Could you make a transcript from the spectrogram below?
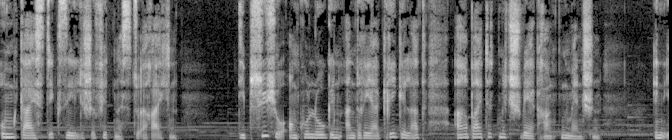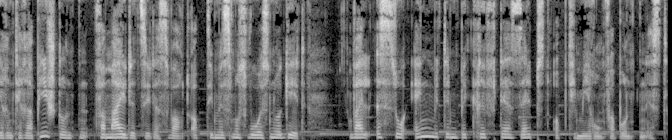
um geistig-seelische Fitness zu erreichen. Die Psychoonkologin Andrea Griegelat arbeitet mit schwerkranken Menschen. In ihren Therapiestunden vermeidet sie das Wort Optimismus, wo es nur geht, weil es so eng mit dem Begriff der Selbstoptimierung verbunden ist.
